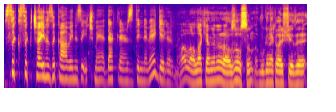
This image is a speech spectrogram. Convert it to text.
Sık sık çayınızı kahvenizi içmeye, dertlerinizi dinlemeye gelir mi? Vallahi Allah kendilerine razı olsun. Bugüne kadar şu şeyde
